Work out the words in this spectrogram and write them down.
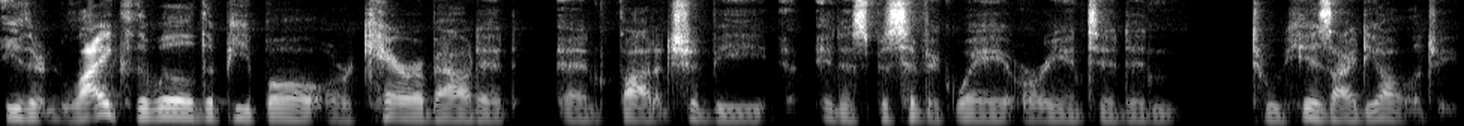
either like the will of the people or care about it and thought it should be in a specific way oriented in to his ideology.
